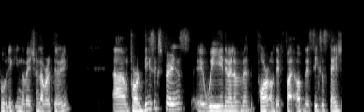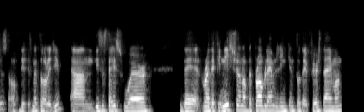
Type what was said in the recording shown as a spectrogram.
Public Innovation Laboratory. Um, for this experience, uh, we developed four of the of the six stages of this methodology. And these stages were the redefinition of the problem linking to the first diamond,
